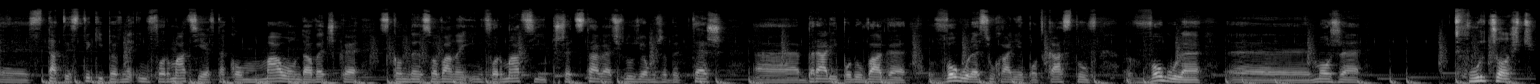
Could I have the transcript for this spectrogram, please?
e, statystyki, pewne informacje w taką małą daweczkę skondensowanej informacji i przedstawiać ludziom, żeby też e, brali pod uwagę w ogóle słuchanie podcastów, w ogóle e, może twórczość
